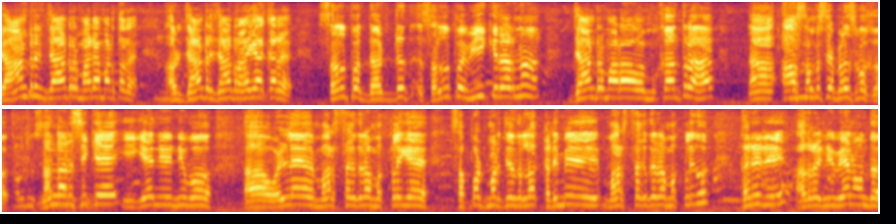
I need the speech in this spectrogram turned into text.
ಜಾಂಡ್ರ ಜಾಂಡ್ರ ಮಾಡೇ ಮಾಡ್ತಾರೆ. ಅವ್ರು ಜಾಂಡ್ರ ಜಾಂಡ್ರ ಆಗಿ ಹಾಕಾರೆ ಸ್ವಲ್ಪ ದೊಡ್ಡ ಸ್ವಲ್ಪ ವೀಕ್ ಇರೋರನ್ನ ಜಾಂಡ್ರ ಮಾಡೋ ಮುಖಾಂತರ ಆ, ಆ ಸಮಸ್ಯೆ ಬೆಳೆಸ್ಬೇಕು. ನನ್ನ ಅನಿಸಿಕೆ ಈಗೇನು ನೀವು ಒಳ್ಳೆ ಮಾರ್ಕ್ಸ್ ತೆಗೆದಿರೋ ಮಕ್ಕಳಿಗೆ ಸಪೋರ್ಟ್ ಮಾಡ್ತಿದ್ರಲ್ಲ ಕಡಿಮೆ ಮಾರ್ಕ್ಸ್ ತೆಗೆದಿರೋ ಮಕ್ಕಳಿಗೂ ಕರೀರಿ. ಆದರೆ ನೀವೇನು ಒಂದು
